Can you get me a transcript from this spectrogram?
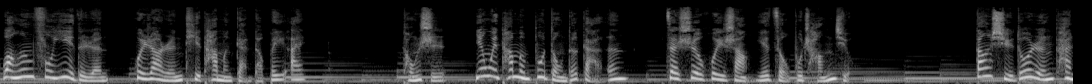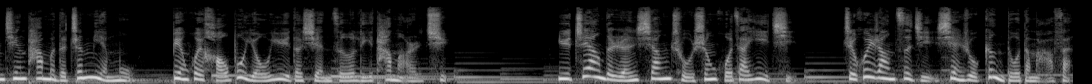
忘恩负义的人会让人替他们感到悲哀，同时，因为他们不懂得感恩，在社会上也走不长久。当许多人看清他们的真面目，便会毫不犹豫的选择离他们而去。与这样的人相处、生活在一起。只会让自己陷入更多的麻烦，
